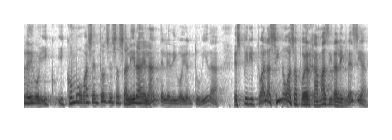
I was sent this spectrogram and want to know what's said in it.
le digo, ¿y, ¿y, cómo vas entonces a salir adelante? Le digo yo, en tu vida espiritual, así no vas a poder jamás ir a la iglesia.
